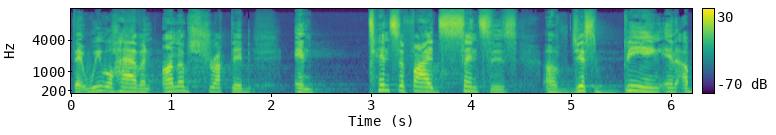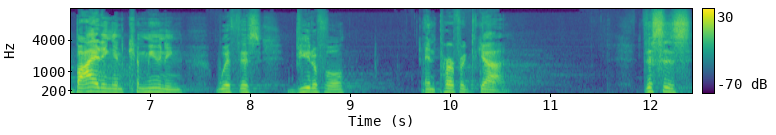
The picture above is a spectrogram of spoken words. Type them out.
that we will have an unobstructed and intensified senses of just being and abiding and communing with this beautiful and perfect God. This is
